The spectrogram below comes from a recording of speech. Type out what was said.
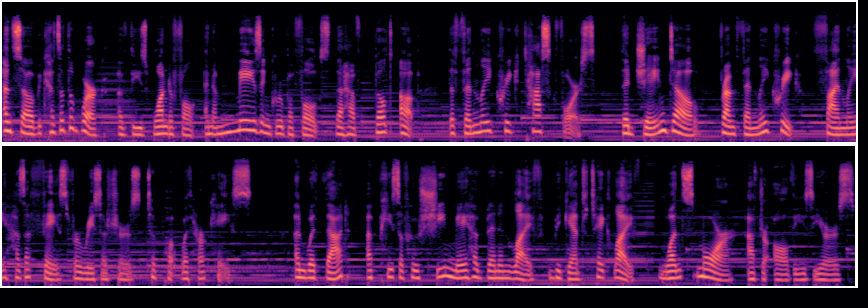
And so, because of the work of these wonderful and amazing group of folks that have built up the Finley Creek Task Force, the Jane Doe from Finley Creek finally has a face for researchers to put with her case. And with that, a piece of who she may have been in life began to take life once more after all these years.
